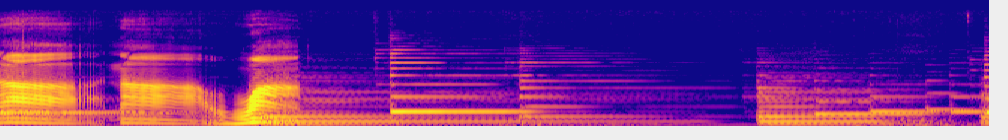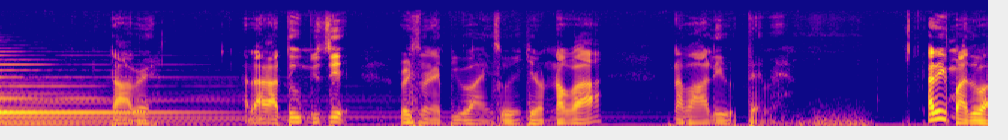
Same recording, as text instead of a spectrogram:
နာနာ1ဒါပဲအဲ့ဒါကသူ music rhythm နဲ့ပြီးသွားရင်ဆိုရင်ကျွန်တော်နောက်ကနှစ်ပါးလေးကိုတက်မယ်အဲ့ဒီမှာသူက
